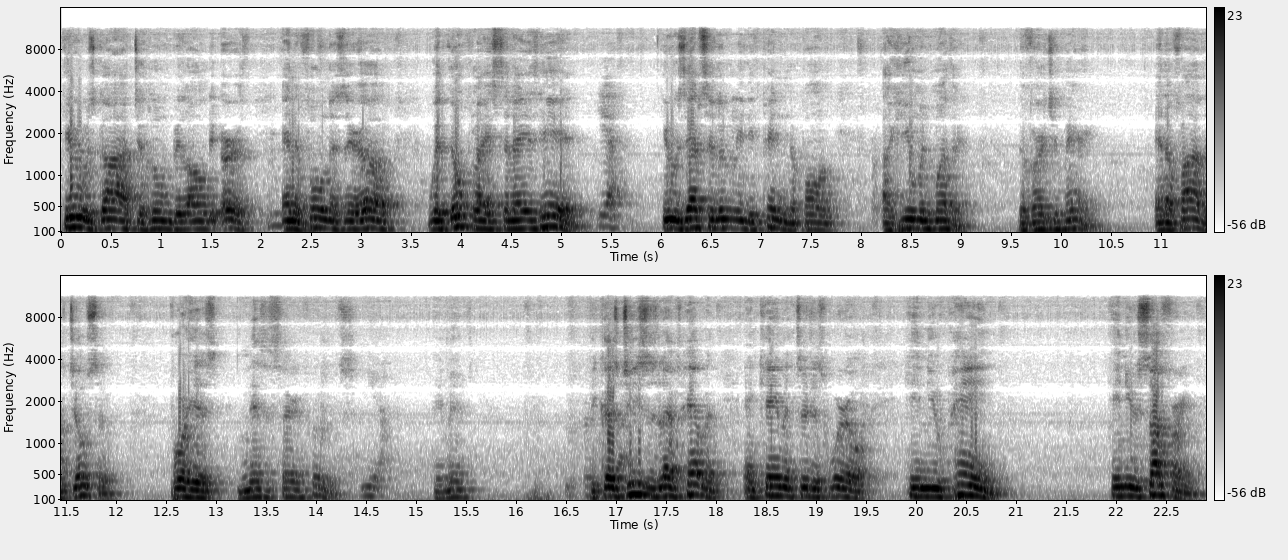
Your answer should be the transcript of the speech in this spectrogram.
Here was God to whom belonged the earth and the fullness thereof, with no place to lay his head. Yeah. He was absolutely dependent upon a human mother, the Virgin Mary, and a father, Joseph, for his necessary foods. Yeah. Amen. Because Jesus left heaven and came into this world, he knew pain, he knew suffering,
